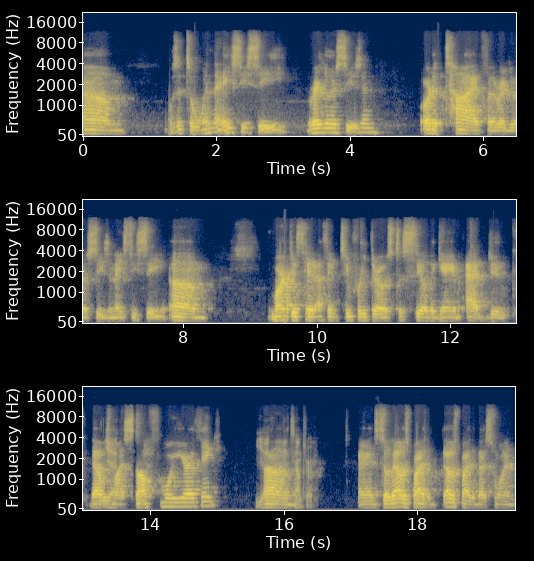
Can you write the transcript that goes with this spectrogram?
um, was it to win the ACC regular season or to tie for the regular season ACC? Um, Marcus hit, I think, two free throws to seal the game at Duke. That was yeah. my sophomore year, I think. Yeah, um, that sounds right. And so that was probably the, that was probably the best one.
